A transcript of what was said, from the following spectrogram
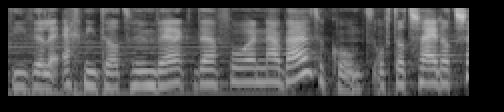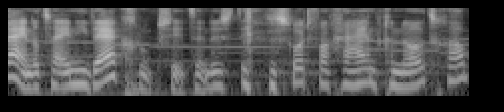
die willen echt niet dat hun werk daarvoor naar buiten komt. Of dat zij dat zijn, dat zij in die werkgroep zitten. Dus het is een soort van geheim genootschap.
